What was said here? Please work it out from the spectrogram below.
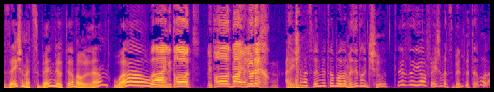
זה האיש המעצבן ביותר בעולם? וואו. ביי, להתראות. להתראות, ביי, אני הולך. האיש המעצבן ביותר בעולם, איזה התרגשות. איזה יופי, האיש המעצבן ביותר בעולם.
